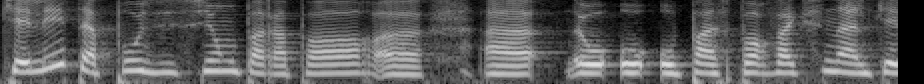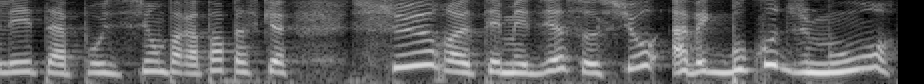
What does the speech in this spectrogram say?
quelle est ta position par rapport euh, à, au, au, passeport vaccinal? Quelle est ta position par rapport? Parce que sur euh, tes médias sociaux, avec beaucoup d'humour,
